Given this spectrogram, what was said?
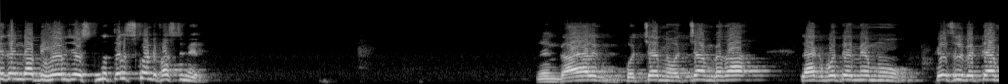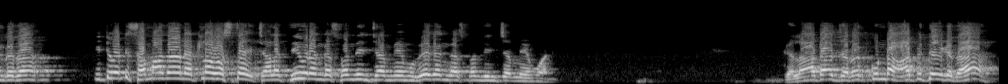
విధంగా బిహేవ్ చేస్తుందో తెలుసుకోండి ఫస్ట్ మీరు. మేము గాయాలకు వచ్చాం మేము వచ్చాం కదా. లేకపోతే మేము కేసులు పెట్టాం కదా. ఇటువంటి సమాధానాలు ఎట్లా వస్తాయి? చాలా తీవ్రంగా స్పందించాం మేము వేగంగా స్పందించాం మేము అని. గలాట జరగకుండా ఆపితే కదా?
